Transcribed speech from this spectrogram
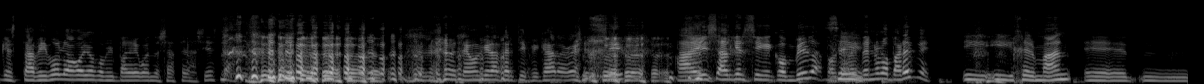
Que está vivo lo hago yo con mi padre cuando se hace la siesta. Tengo que ir a certificar a ver si ahí alguien sigue con vida, porque a veces no lo parece. Y, y Germán, eh, mm,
